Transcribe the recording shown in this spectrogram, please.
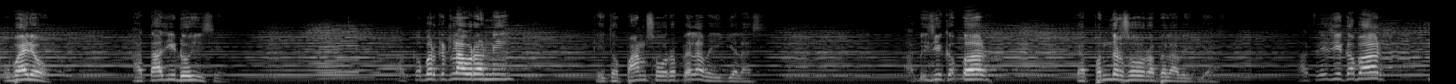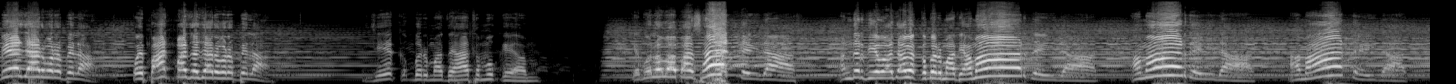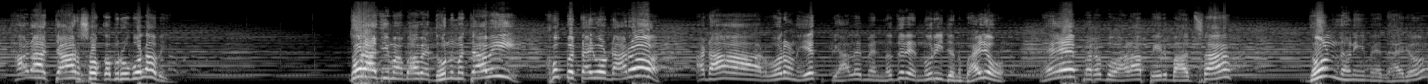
ઊભા રહ્યો. આ તાજી ડોહી છે. કબર કેટલા વર્ષની કે તો પાંચસો વર્ષ પહેલા વહી ગયેલા છે. આ બીજી કબર કે પંદરસો વર્ષ પહેલા આવી ગયા. આ ત્રીજી કબર બે હજાર વર્ષ પહેલા કોઈ પાંચ પાંચ હજાર વર્ષ પહેલા જે કબર માથે હાથ મૂકે આમ, કે બોલો બાપા, સાત દેવીદાસ અંદરથી અવાજ આવે કબરમાંથી, અમાર દેવીદાસ અમાર દેવીદાસ અમાર દેવીદાસ સાડા ચારસો કબરું બોલાવી. ધોરાજીમાં બાવે ધૂન મચાવી, ખૂબ બતાવ્યો ડારો. અઢાર વરણ એક પ્યાલે મેં નજરે નુરીજન ભાડ્યો હે પ્રભુ વાળા પીર બાદશાહ ધૂન ધણી મેં ધાર્યો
